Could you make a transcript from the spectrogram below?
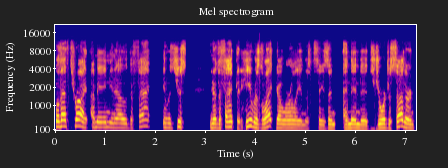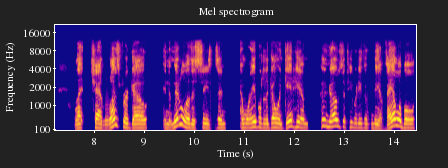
Well, that's right. I mean, you know, the fact it was just you know, the fact that he was let go early in the season and then the Georgia Southern let Chad Lunsford go in the middle of the season and were able to go and get him. Who knows if he would even be available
